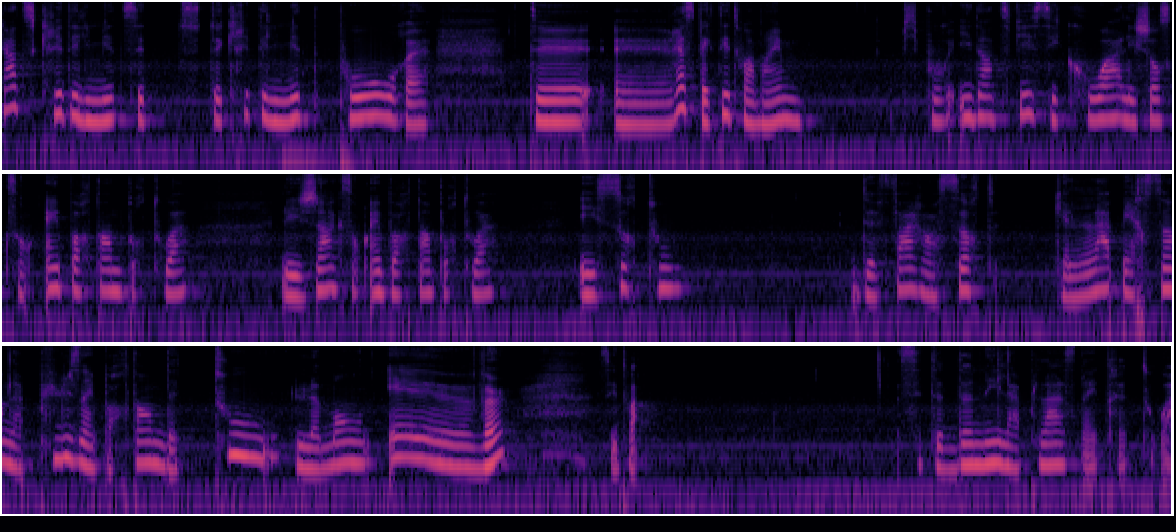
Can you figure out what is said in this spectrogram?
quand tu crées tes limites, c'est tu te crées tes limites pour euh, te euh, respecter toi-même, puis pour identifier c'est quoi les choses qui sont importantes pour toi, les gens qui sont importants pour toi, et surtout de faire en sorte que la personne la plus importante de tout le monde ever, c'est toi. C'est te donner la place d'être toi,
